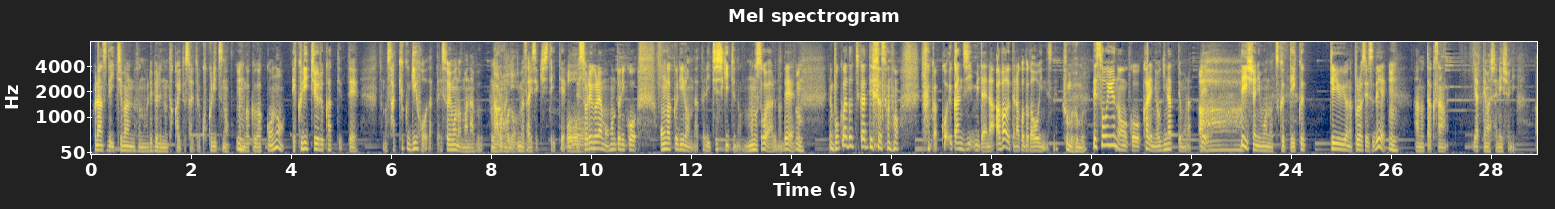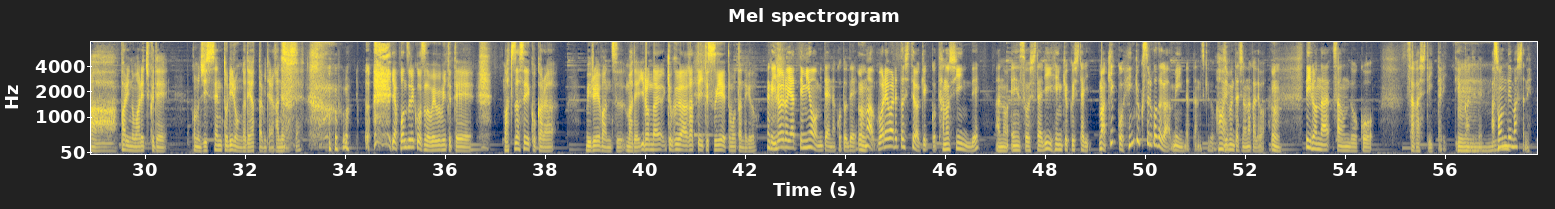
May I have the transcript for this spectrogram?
フランスで一番そのレベルの高いとされてる国立の音楽学校のエクリチュール科って言って、その作曲技法だったりそういうものを学ぶところに今在籍していてそれぐらいもう本当にこう音楽理論だったり知識っていうのがものすごいあるので,、うん。で僕はどっちかっていうとそのなんかこういう感じみたいなアバウトなことが多いんですね。ふむふむ。でそういうのをこう彼に補ってもらってで一緒にものを作っていくっていうようなプロセスで、うん。あのたくさんやってましたね一緒に。あーパリのマレ地区でこの実践と理論が出会ったみたいな感じなんですね。いやポンズレコーズのウェブ見てて松田聖子からビル・エヴァンズまでいろんな曲が上がっていてすげえと思ったんだけど。なんかいろいろやってみようみたいなことで、うん。まあ我々としては結構楽しんであの演奏したり編曲したりまあ結構編曲することがメインだったんですけど、はい。自分たちの中では。うん。でいろんなサウンドをこう探していったりっていう感じでうん。遊んでましたね。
